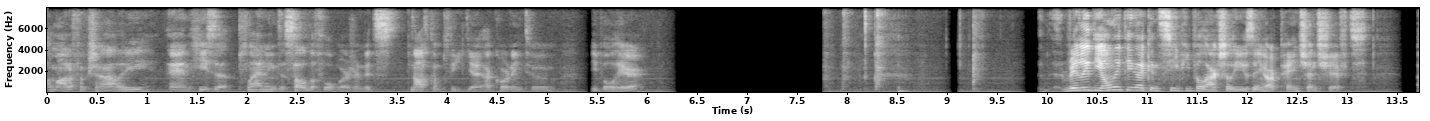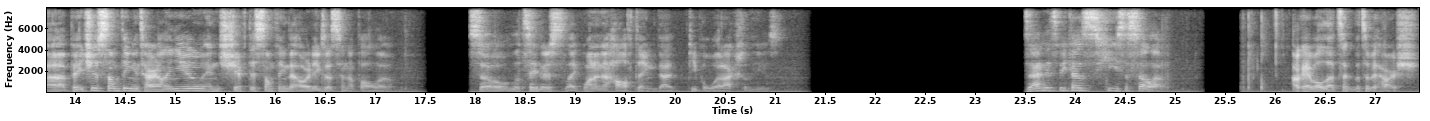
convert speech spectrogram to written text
amount of functionality, and he's uh, planning to sell the full version. It's not complete yet, according to people here. really the only thing I can see people actually using are pinch and shift. Uh, pinch is something entirely new, and shift is something that already exists in Apollo. So let's say there's like one and a half thing that people would actually use. Then it's because he's a sellout. Okay, well that's a, that's a bit harsh.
